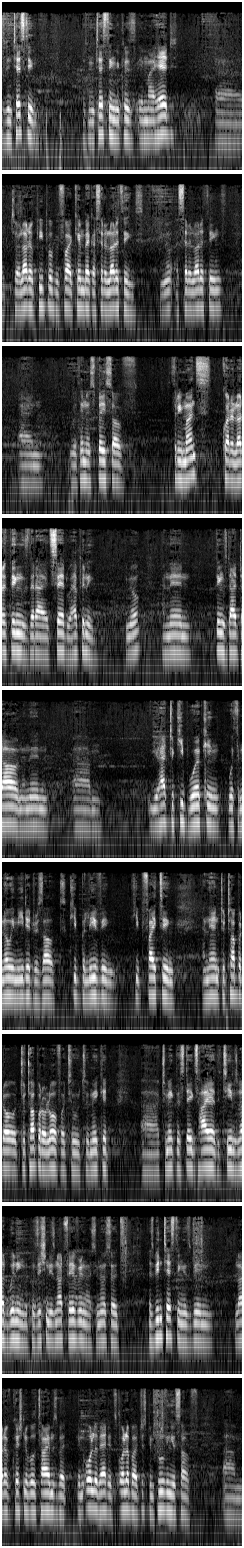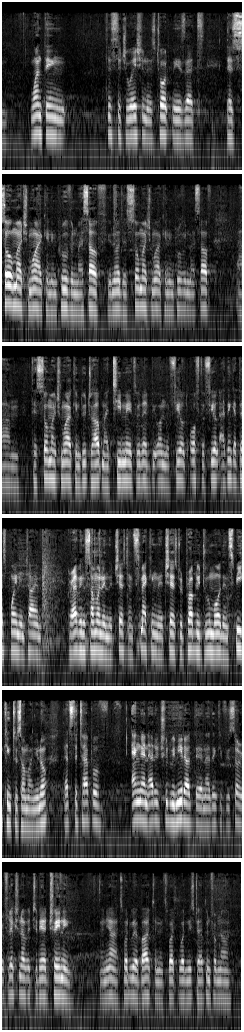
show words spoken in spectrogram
It's been testing. It's been testing because in my head, uh, to a lot of people before I came back, I said a lot of things. You know, I said a lot of things, and within a space of three months, quite a lot of things that I had said were happening. You know, and then things died down, and then um, you had to keep working with no immediate result. Keep believing, keep fighting, and then to top it all, to top it all off, or to to make it. Uh, to make the stakes higher, the team's not winning, the position is not favoring us, you know. So it's it's been testing, it's been a lot of questionable times, but in all of that, it's all about just improving yourself. Um, one thing this situation has taught me is that there's so much more I can improve in myself. You know, there's so much more I can improve in myself. Um, there's so much more I can do to help my teammates, whether it be on the field, off the field. I think at this point in time, grabbing someone in the chest and smacking their chest would probably do more than speaking to someone. You know, that's the type of anger and attitude we need out there. And I think if you saw a reflection of it today at training, then yeah, it's what we're about, and it's what what needs to happen from now on.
